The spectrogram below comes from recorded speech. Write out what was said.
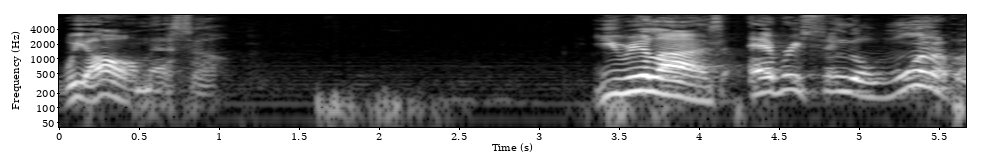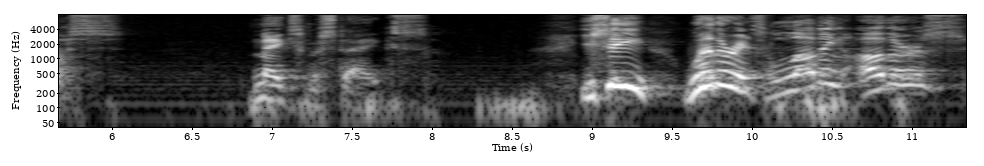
we all mess up. You realize every single one of us makes mistakes. You see, whether it's loving others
